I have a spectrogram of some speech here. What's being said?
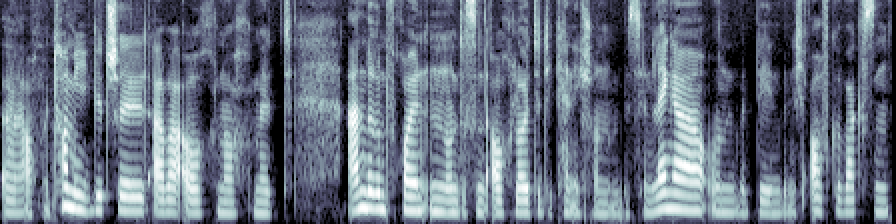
äh, auch mit Tommy gechillt, aber auch noch mit anderen Freunden und das sind auch Leute, die kenne ich schon ein bisschen länger und mit denen bin ich aufgewachsen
